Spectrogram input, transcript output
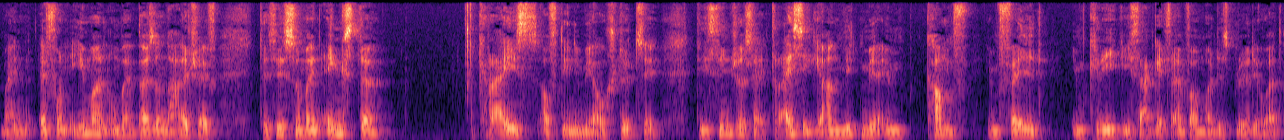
mein F&E-Mann und mein Personalchef, das ist so mein engster Kreis, auf den ich mich auch stütze. Die sind schon seit 30 Jahren mit mir im Kampf, im Feld, im Krieg. Ich sage jetzt einfach mal das blöde Wort.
